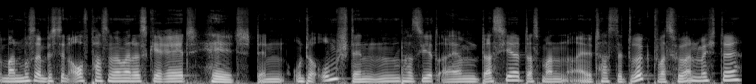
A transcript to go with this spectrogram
man muss ein bisschen aufpassen, wenn man das Gerät hält. Denn unter Umständen passiert einem das hier, dass man eine Taste drückt, was hören möchte.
